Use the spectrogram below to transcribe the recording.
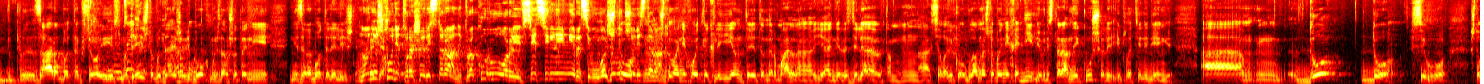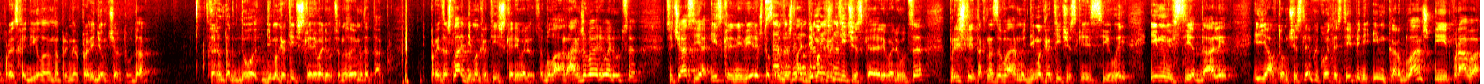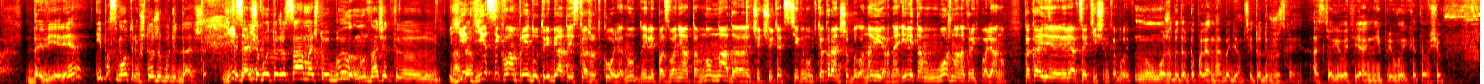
заработок, все, и Ну, смотреть, чтобы, дай же бог, мы же там что-то не, не заработали лишнего. Но они же Хотя- ходят в ваши рестораны, прокуроры, все сильные мира сего. У Ну вас же что, лучшие ну рестораны. что, они ходят как клиенты, это нормально, я не разделяю там на силовиков. Главное, чтобы они ходили в рестораны и кушали, и платили деньги. А до, до всего, что происходило, например, проведем черту, да, скажем так, до демократической революции, назовем это так. Произошла демократическая революция. Была оранжевая революция. Сейчас я искренне верю, что произошла Псевдодемократично. демократическая революция. Пришли так называемые демократические силы. И мы все дали, и я в том числе, в какой-то степени им карбланш и право доверия. И посмотрим, что же будет дальше. Если, Если дальше они- будет то же самое, что и было, ну, значит, э, Е- надо- Если к вам придут ребята и скажут, Коля, ну или позвонят там, ну надо чуть-чуть отстегнуть, как раньше было, наверное, или там можно накрыть поляну. Какая реакция Тищенко будет? Ну, может быть, только поляной обойдемся, и то дружеской. Отстегивать я не привык, это вообще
